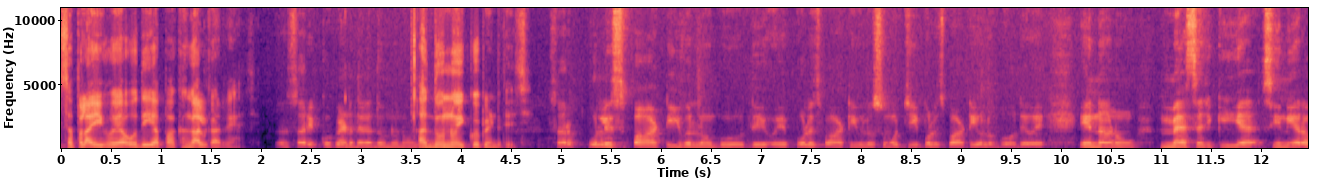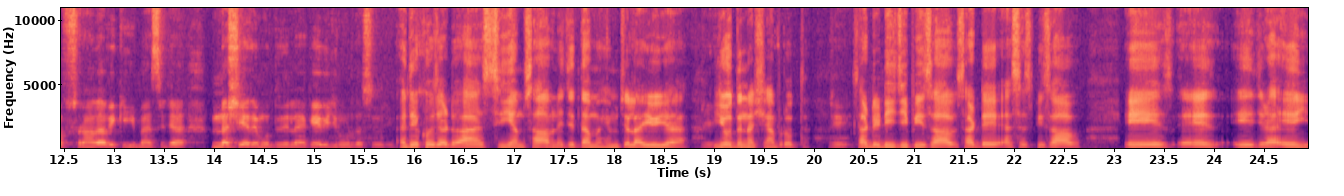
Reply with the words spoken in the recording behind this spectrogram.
ਸਪਲਾਈ ਹੋਇਆ ਉਹਦੀ ਆਪਾਂ ਖੰਗਾਲ ਕਰ ਰਹੇ ਹਾਂ ਸਰ ਇੱਕੋ ਪਿੰਡ ਦੇ ਨੇ ਦੋਨੋਂ ਨੌਜਵਾਨ? ਆ ਦੋਨੋਂ ਇੱਕੋ ਪਿੰਡ ਦੇ ਜੀ। ਸਰ ਪੁਲਿਸ ਪਾਰਟੀ ਵੱਲੋਂ ਬੋਲਦੇ ਹੋਏ ਪੁਲਿਸ ਪਾਰਟੀ ਵੱਲੋਂ ਸਮੁੱਚੀ ਪੁਲਿਸ ਪਾਰਟੀ ਵੱਲੋਂ ਬੋਲਦੇ ਹੋਏ ਇਹਨਾਂ ਨੂੰ ਮੈਸੇਜ ਕੀ ਹੈ? ਸੀਨੀਅਰ ਅਫਸਰਾਂ ਦਾ ਵੀ ਕੀ ਮੈਸੇਜ ਹੈ? ਨਸ਼ੇ ਦੇ ਮੁੱਦੇ ਤੇ ਲੈ ਕੇ ਇਹ ਵੀ ਜਰੂਰ ਦੱਸਿਓ ਜੀ। ਦੇਖੋ ਜਿਹੜਾ ਸੀਐਮ ਸਾਹਿਬ ਨੇ ਜਿੱਦਾਂ ਮੁਹਿੰਮ ਚਲਾਈ ਹੋਈ ਹੈ ਯੁੱਧ ਨਸ਼ਿਆਂ ਵਿਰੁੱਧ ਜੀ। ਸਾਡੇ ਡੀਜੀਪੀ ਸਾਹਿਬ ਸਾਡੇ ਐਸਐਸਪੀ ਸਾਹਿਬ ਇਹ ਇਹ ਇਹ ਜਿਹੜਾ ਇਹ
